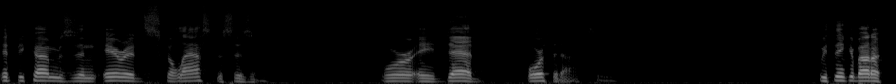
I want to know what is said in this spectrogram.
it becomes an arid scholasticism or a dead orthodoxy. If we think about a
